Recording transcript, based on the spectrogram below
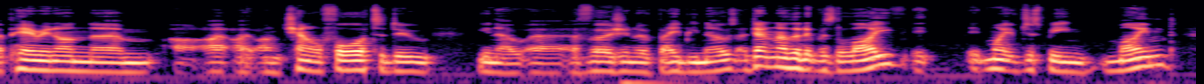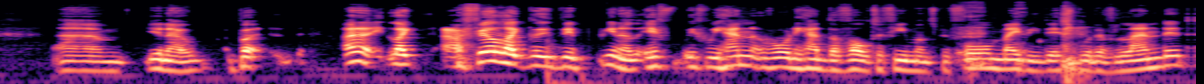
appearing on um, on Channel Four to do you know uh, a version of Baby Knows. I don't know that it was live. It it might have just been mimed, um, you know. But I don't like. I feel like the, the you know if if we hadn't have already had the vault a few months before, maybe this would have landed.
